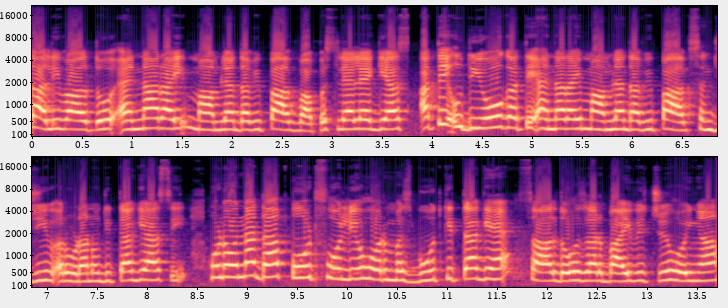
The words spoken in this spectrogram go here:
ਢਾਲੀਵਾਲ ਤੋਂ ਐਨਆਰਆਈ ਮਾਮਲਿਆਂ ਦਾ ਵਿਭਾਗ ਵਾਪਸ ਲੈ ਲਿਆ ਗਿਆ ਅਤੇ ਉਦਯੋਗ ਉਦਯੋਗ ਅਤੇ ਐਨਆਰਆਈ ਮਾਮਲਿਆਂ ਦਾ ਵਿਭਾਗ ਸੰਜੀਵ ਅਰੋੜਾ ਨੂੰ ਦਿੱਤਾ ਗਿਆ ਸੀ। ਹੁਣ ਉਹਨਾਂ ਦਾ ਪੋਰਟਫੋਲੀਓ ਹੋਰ ਮਜ਼ਬੂਤ ਕੀਤਾ ਗਿਆ ਹੈ। ਸਾਲ 2022 ਵਿੱਚ ਹੋਈਆਂ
